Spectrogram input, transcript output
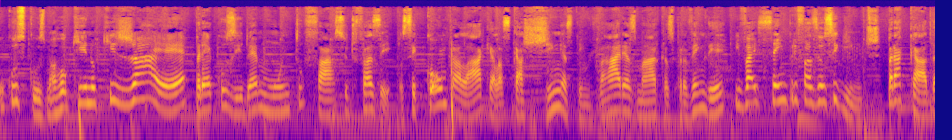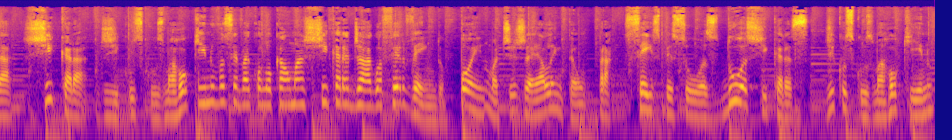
O cuscuz marroquino que já é pré-cozido, é muito fácil de fazer. Você compra lá aquelas caixinhas, tem várias marcas para vender e vai sempre fazer o seguinte: para cada xícara de cuscuz marroquino, você vai colocar uma xícara de água fervendo. Põe numa tigela, então, para seis pessoas, duas xícaras de cuscuz marroquino,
